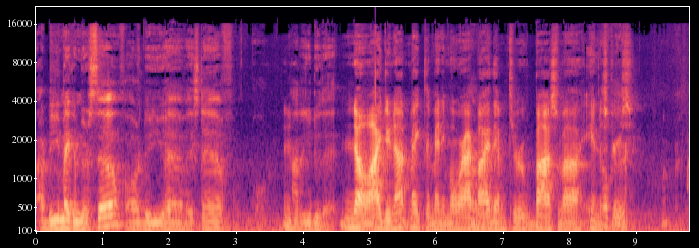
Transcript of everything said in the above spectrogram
uh, do you make them yourself, or do you have a staff? How do you do that? No, I do not make them anymore. I buy them through Bosma Industries. Okay.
